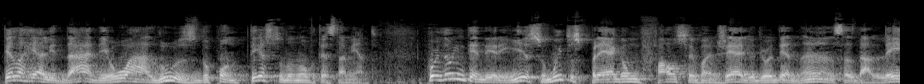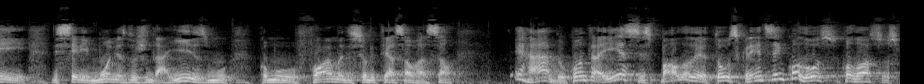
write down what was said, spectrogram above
pela realidade ou à luz do contexto do Novo Testamento. Por não entenderem isso, muitos pregam um falso evangelho de ordenanças da lei, de cerimônias do judaísmo, como forma de se obter a salvação. Errado. Contra esses, Paulo alertou os crentes em Colossos.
